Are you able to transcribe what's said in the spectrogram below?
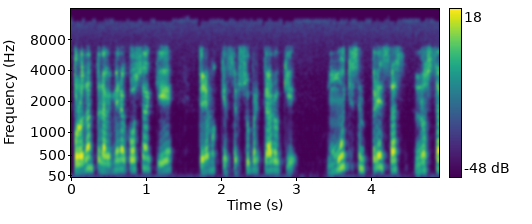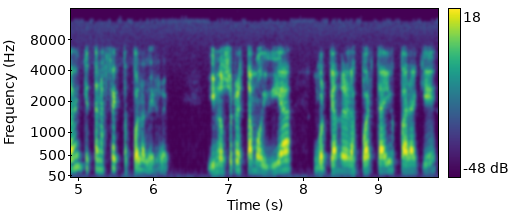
Por lo tanto, la primera cosa que tenemos que ser súper claro que muchas empresas no saben que están afectadas por la ley REP y nosotros estamos hoy día golpeándole las puertas a ellos para que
